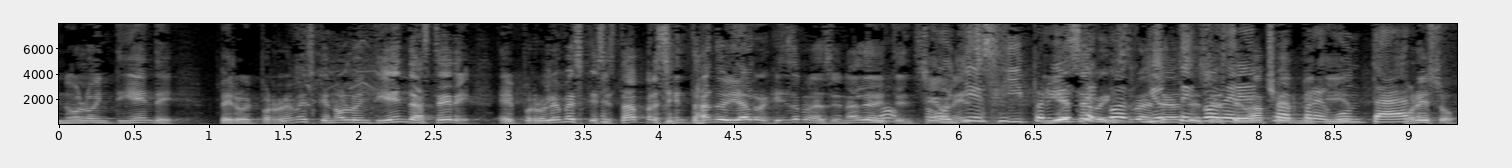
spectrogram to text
no lo entiende, pero el problema es que no lo entiendas, Tere. El problema es que se está presentando ya el Registro Nacional de No, Detenciones. oye, sí, pero y yo ese tengo- Registro yo de tengo te va derecho a preguntar. Por eso,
